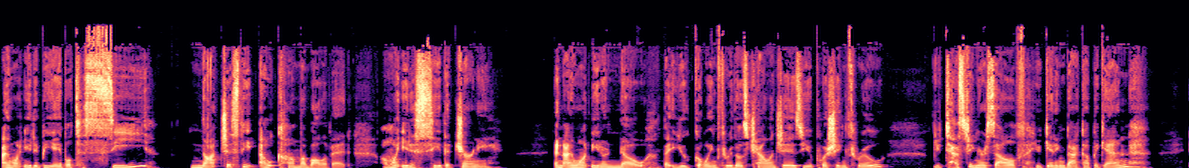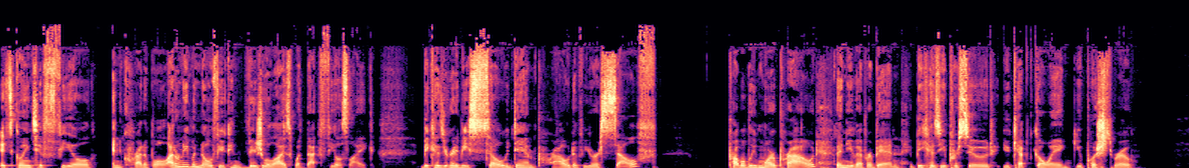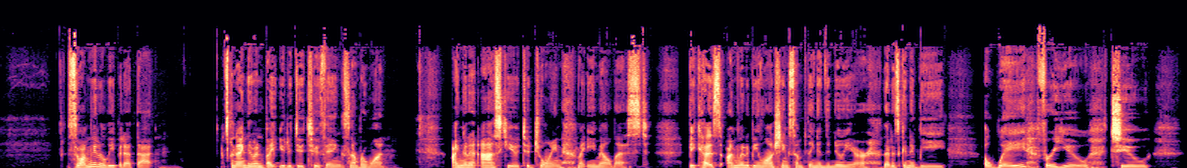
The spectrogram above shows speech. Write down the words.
I want you to be able to see not just the outcome of all of it. I want you to see the journey. And I want you to know that you going through those challenges, you pushing through, you testing yourself, you getting back up again, it's going to feel incredible. I don't even know if you can visualize what that feels like because you're going to be so damn proud of yourself, probably more proud than you've ever been because you pursued, you kept going, you pushed through. So I'm going to leave it at that. And I'm going to invite you to do two things. Number one, I'm going to ask you to join my email list because I'm going to be launching something in the new year that is going to be a way for you to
